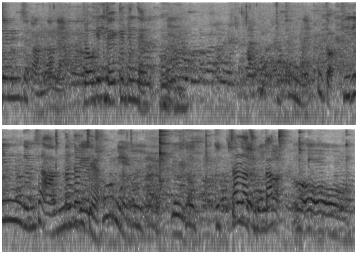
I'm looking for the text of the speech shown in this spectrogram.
냄새가 안 나네. 여기 되게 깨끗해. 응, 응. 괜찮네. 그러니까 비린 냄새 안난 게? 처음이에요. 응. 여기가. 그, 그 잘라줄까? 뭔가 어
